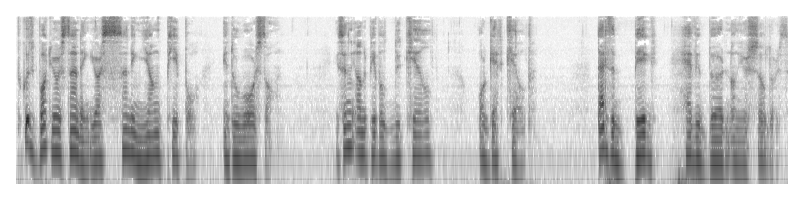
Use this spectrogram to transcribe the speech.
Because what you're sending, you're sending young people into war zone. You're sending other people to kill or get killed. That is a big, heavy burden on your shoulders.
